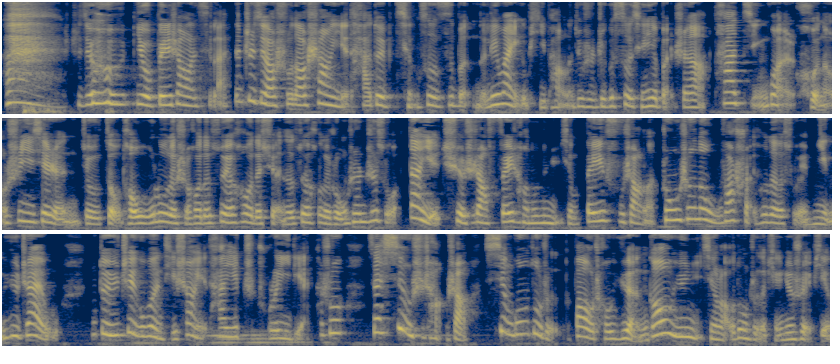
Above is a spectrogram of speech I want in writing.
唉。这就又悲伤了起来。那这就要说到上野他对情色资本的另外一个批判了，就是这个色情业本身啊，它尽管可能是一些人就走投无路的时候的最后的选择，最后的容身之所，但也确实让非常多的女性背负上了终生都无法甩脱的所谓名誉债务。对于这个问题，上野他也指出了一点，他说，在性市场上，性工作者的报酬远高于女性劳动者的平均水平，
